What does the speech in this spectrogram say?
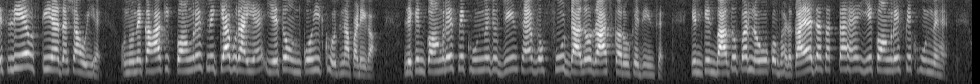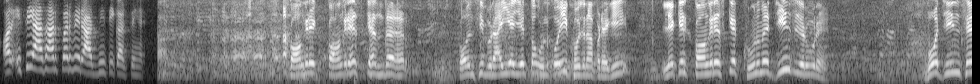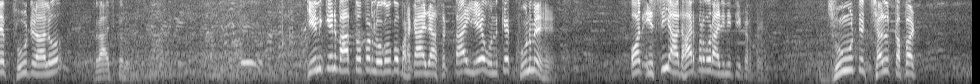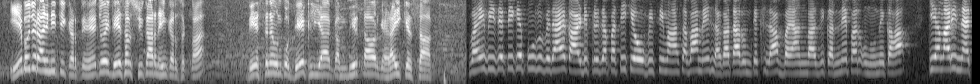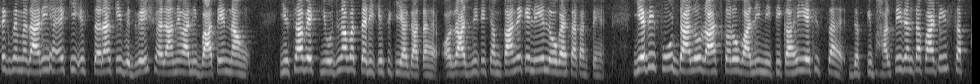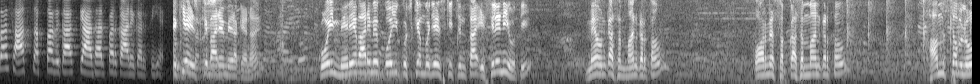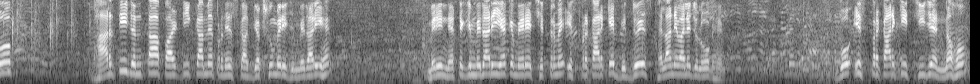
इसलिए उसकी यह दशा हुई है। उन्होंने कहा कि कांग्रेस में क्या बुराई है, ये तो उनको ही खोजना पड़ेगा। लेकिन कांग्रेस के खून में जो जीन्स है, वो फूट डालो, राज करो के जीन्स है। किन किन बातों पर लोगों को भड़काया जा सकता है, ये कांग्रेस के खून में है। और इसी आधार पर वे राजनीति करते हैं। कांग्रेस कांग्रेस के अंदर कौन सी बुराई है, ये तो उनको ही खोजना पड़ेगी। लेकिन कांग्रेस के खून में जीन्स ज़रूर हैं। वो जीन्स से फूट डालो, राज करो। किन किन बातों पर लोगों को भड़काया जा सकता है, ये उनके खून में है। और इसी आधार पर वो राजनीति करते हैं। झूठ, छल, कपट, ये वो जो राजनीति करते हैं, जो ये देश अब स्वीकार नहीं कर सकता, देश ने उनको देख लिया गंभीरता और गहराई के साथ। वहीं बीजेपी के पूर्व विधायक आर डी प्रजापति के ओबीसी महासभा में लगातार उनके खिलाफ बयानबाजी करने पर उन्होंने कहा कि हमारी नैतिक ज़िम्मेदारी है कि इस तरह की विद्वेष फैलाने वाली बातें ना हो। ये सब एक योजनाबद्ध तरीके से किया जाता है और राजनीति चमकाने के लिए लोग ऐसा करते हैं। ये भी फूट डालो, राज करो वाली नीति का ही एक हिस्सा है, जबकि भारतीय जनता पार्टी सबका साथ, सबका विकास के आधार पर कार्य करती है। देखिए, इसके बारे में मेरा कहना है। कोई मेरे बारे में कोई कुछ के मुझे इसकी चिंता इसलिए नहीं होती। मैं उनका सम्मान करता हूँ और मैं सबका सम्मान करता हूँ। हम सब लोग भारतीय जनता पार्टी का मैं प्रदेश का अध्यक्ष हूँ, मेरी ज़िम्मेदारी है। मेरी नैतिक ज़िम्मेदारी है कि मेरे क्षेत्र में इस प्रकार के विद्वेष फैलाने वाले जो लोग हैं, वो इस प्रकार की चीज़ें न हों।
